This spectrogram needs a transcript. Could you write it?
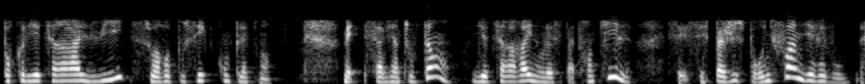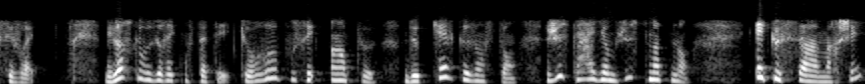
pour que l'Yetzerara, lui, soit repoussé complètement. Mais ça vient tout le temps. L'Yetzerara, il ne nous laisse pas tranquille. C'est, c'est pas juste pour une fois, me direz-vous. Ben, c'est vrai. Mais lorsque vous aurez constaté que repousser un peu, de quelques instants, juste à Hayom, juste maintenant, et que ça a marché,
